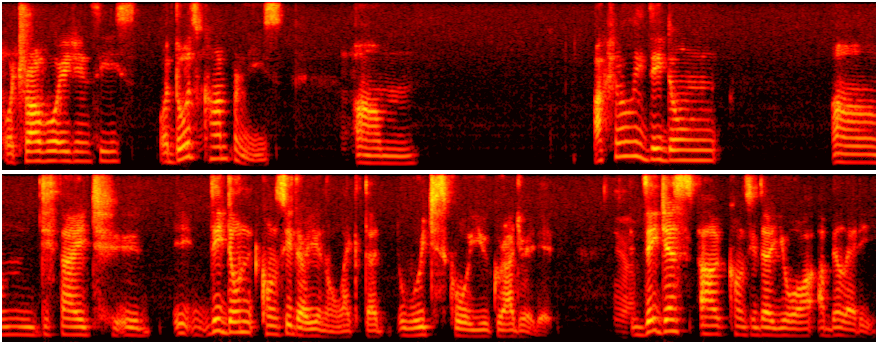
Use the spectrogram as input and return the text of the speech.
or Mhm. travel agencies or those companies, um, actually they don't um decide to they don't consider you know like that which school you graduated Yeah. they just uh, consider your ability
